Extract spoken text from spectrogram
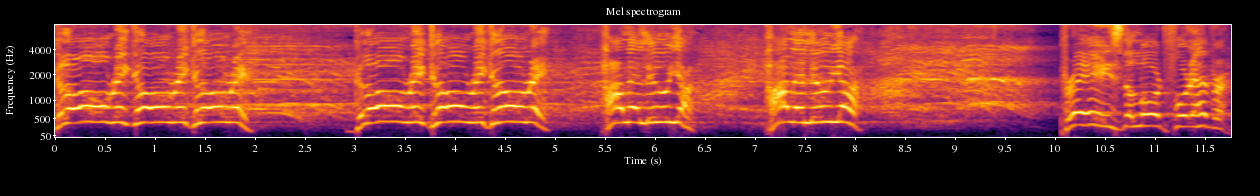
Glory, glory, glory. Glory, glory, glory. Hallelujah. Hallelujah. Praise the Lord forever.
